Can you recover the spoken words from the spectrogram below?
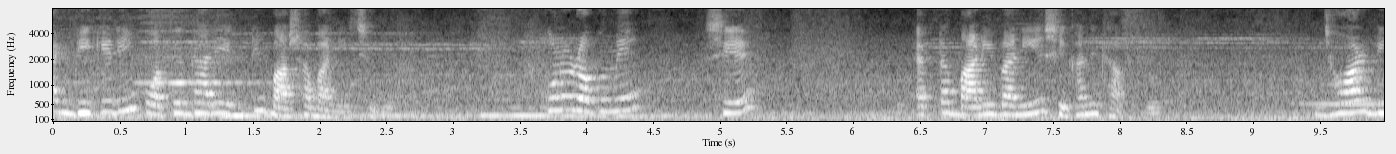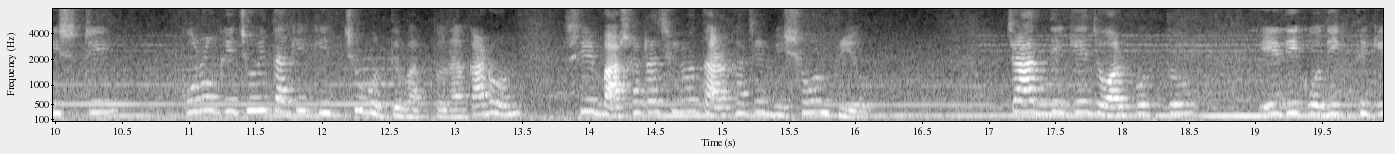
এক ভিকেরি পথের ধারে একটি বাসা বানিয়েছিল। কোনো রকমে সে একটা বাড়ি বানিয়ে সেখানে থাকতো। ঝড়, বৃষ্টি, কোনো কিছুই তাকে কিচ্ছু করতে পারতো না, কারণ সে বাসাটা ছিল তার কাছে ভীষণ প্রিয়। চারদিকে জল পড়তো, এদিক ওদিক থেকে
